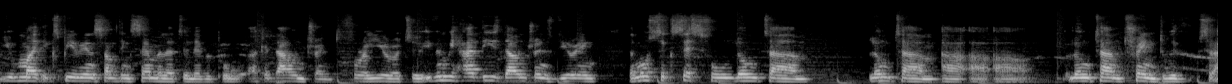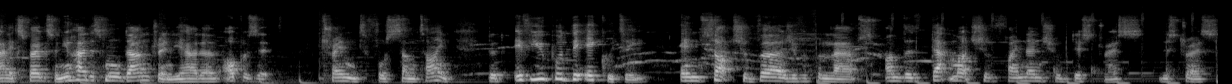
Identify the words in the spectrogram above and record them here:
you might experience something similar to Liverpool, like a downtrend for a year or two. Even we had these downtrends during the most successful long-term, long-term, uh, uh, uh, long-term trend with Sir Alex Ferguson. You had a small downtrend. You had an opposite trend for some time. But if you put the equity in such a verge of a collapse under that much of financial distress, distress,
